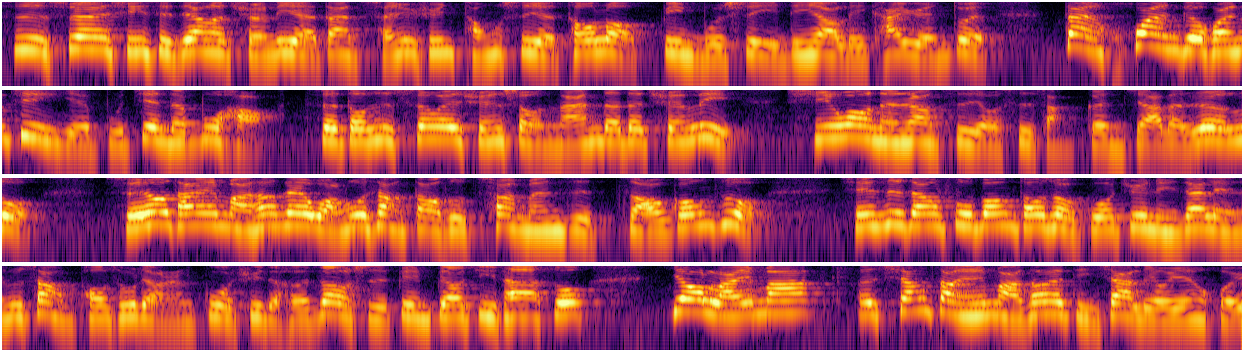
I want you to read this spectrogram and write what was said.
是，虽然行使这样的权利啊，但陈宇勋同时也透露，并不是一定要离开原队。但换个环境也不见得不好，这都是身为选手难得的权利。希望能让自由市场更加的热络。随后，他也马上在网络上到处串门子找工作。先是当富邦投手郭俊霖在脸书上抛出两人过去的合照时，便标记他说要来吗？而乡长也马上在底下留言回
